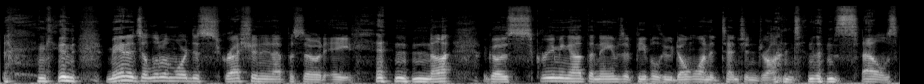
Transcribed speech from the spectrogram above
can manage a little more discretion in episode eight and not go screaming out the names of people who don't want attention drawn to themselves.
